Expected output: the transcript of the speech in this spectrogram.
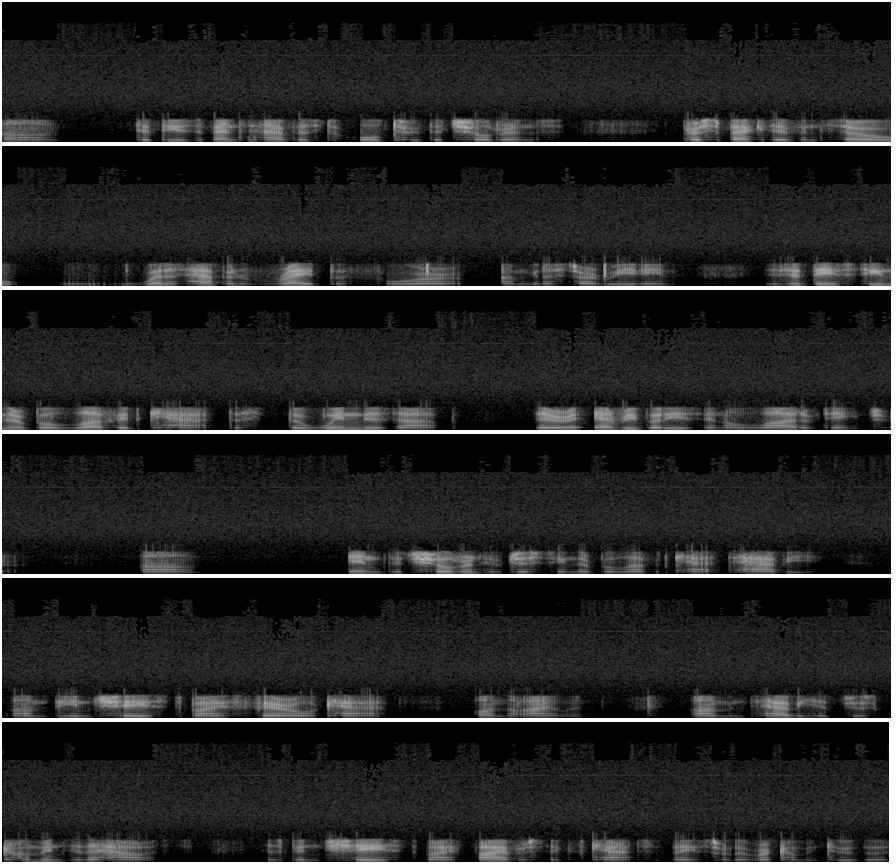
um, that these events have is told through the children's perspective. And so what has happened right before I'm going to start reading is that they've seen their beloved cat. The, the wind is up. There, everybody's in a lot of danger. Um, and the children have just seen their beloved cat, Tabby, um, being chased by feral cats on the island. Um, and Tabby has just come into the house, has been chased by five or six cats they sort of are coming through the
